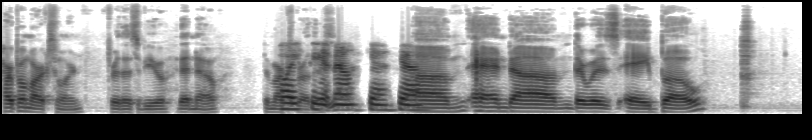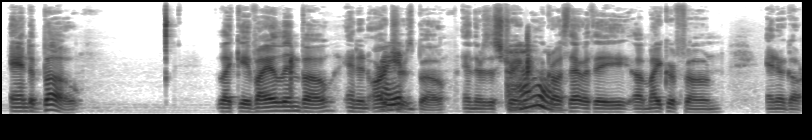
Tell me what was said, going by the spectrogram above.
Harpo Marx horn, for those of you that know the Marx Oh, I Brothers. see it now. Yeah, yeah. Um, and um, there was a bow and a bow, like a violin bow and an Right. archer's bow. And there's a string Oh. across that with a, a microphone, and it'll go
